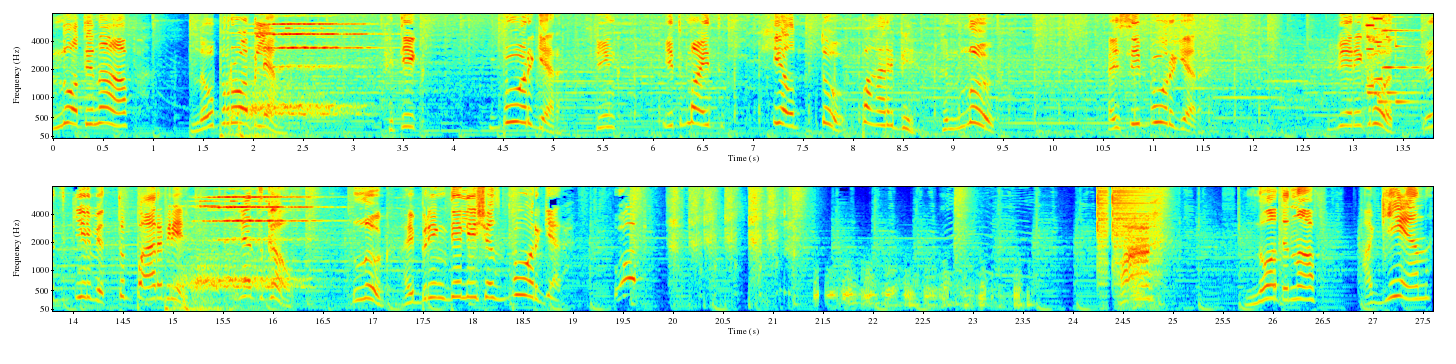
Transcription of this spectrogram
Not enough. No problem. I take burger. Think it might help to Barbie. And look, I see burger. Very good. Let's give it to Barbie. Let's go. Look, I bring delicious burger. Whoop. Ah, not enough. Again.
